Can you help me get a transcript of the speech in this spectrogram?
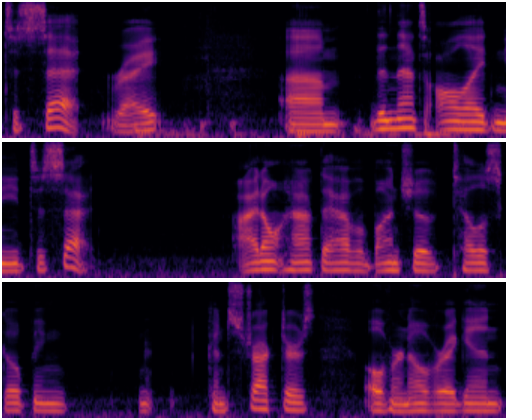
to set, right, um, then that's all I'd need to set. I don't have to have a bunch of telescoping constructors over and over again.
